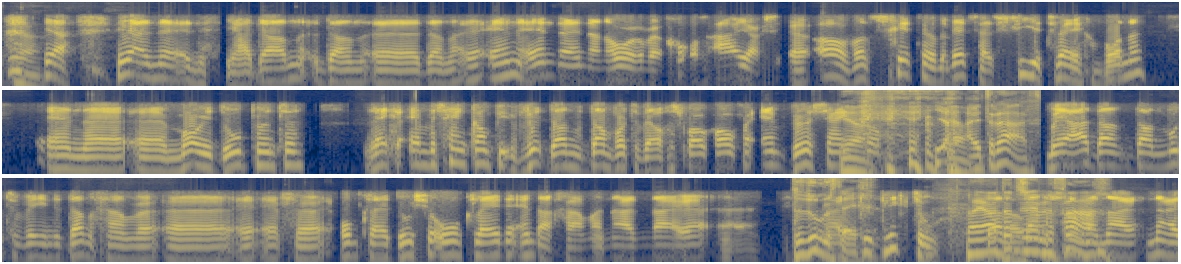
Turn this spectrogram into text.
Ja. Ja, ja, nee, ja dan, dan, eh, dan en, en, en dan horen we, goh, Ajax, eh, oh wat schitterende wedstrijd, 4-2 gewonnen. En eh, eh, mooie doelpunten. Lekker. En we zijn kampioen. We- Dan, dan wordt er wel gesproken over. En we zijn Ja. kampioen. ja, Ja. uiteraard. Maar ja, dan, dan moeten we in de, dan gaan we eh, even omkleden, douchen, omkleden. En dan gaan we naar, naar, eh, De doelen naar het tegen. publiek toe. Nou ja, Dan- dat is even de vraag. Naar, naar,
